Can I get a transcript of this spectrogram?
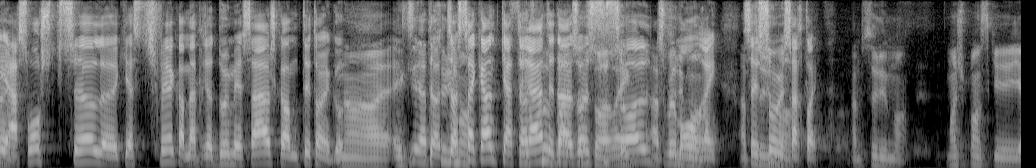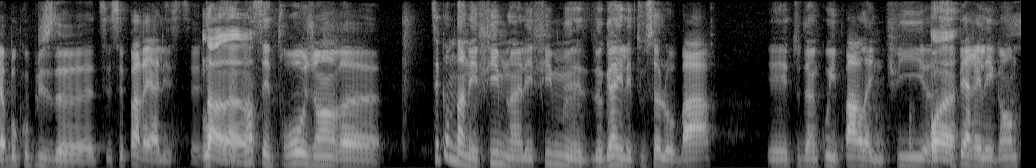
Hey, à soir, je suis tout seul, euh, qu'est-ce que tu fais? Comme après deux messages, comme t'es un gars. Non, ouais, ex- T'as- absolument. T'as 54 Ça ans, t'es dans un sous-sol, tu veux mon rein. C'est sûr et certain. Absolument. Moi, je pense qu'il y a beaucoup plus de. C'est pas réaliste. Non, non, non. Quand c'est trop genre. C'est comme dans les films, là. Les films, euh, le gars, il est tout seul au bar. Et tout d'un coup, il parle à une fille euh, Ouais. super élégante,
